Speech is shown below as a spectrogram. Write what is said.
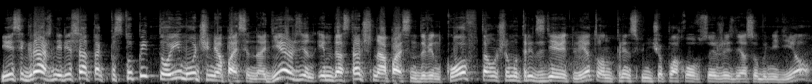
Если граждане решат так поступить, то им очень опасен Надеждин, им достаточно опасен Довинков, потому что ему 39 лет, он, в принципе, ничего плохого в своей жизни особо не делал.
